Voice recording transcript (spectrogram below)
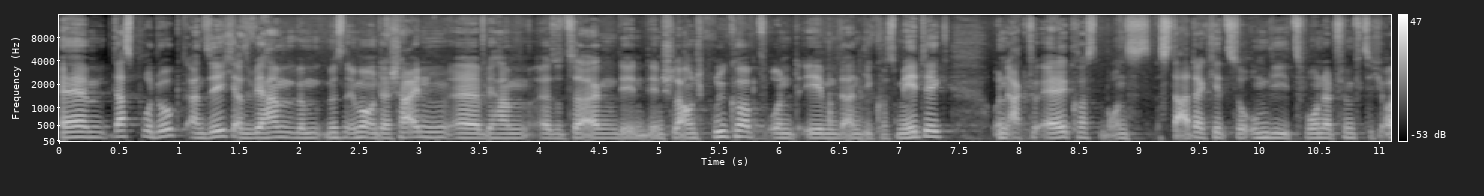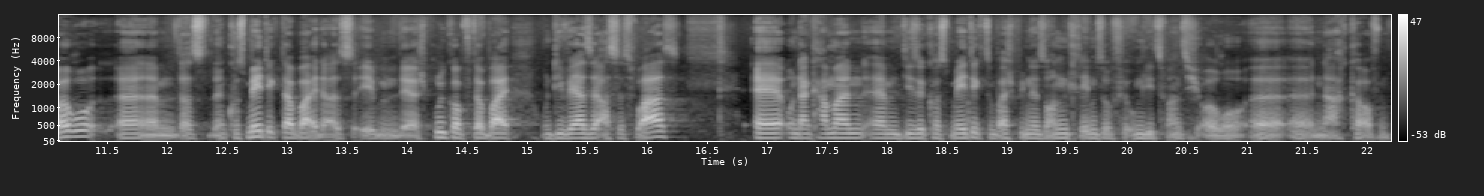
Ähm, das Produkt an sich, also wir, haben, wir müssen immer unterscheiden, äh, wir haben äh, sozusagen den, den schlauen Sprühkopf und eben dann die Kosmetik. Und aktuell kosten bei uns Starter-Kits so um die 250 Euro. Ähm, da ist eine Kosmetik dabei, da ist eben der Sprühkopf dabei und diverse Accessoires. Äh, und dann kann man ähm, diese Kosmetik, zum Beispiel eine Sonnencreme, so für um die 20 Euro äh, äh, nachkaufen.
